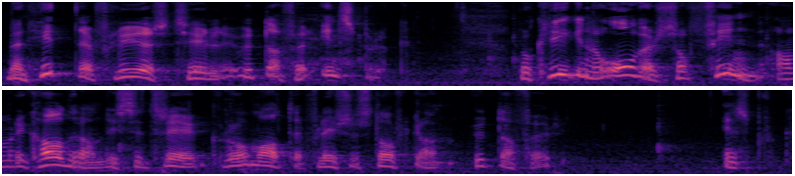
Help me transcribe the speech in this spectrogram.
Men Hitler flyes til utafor Innsbruck. Når krigen er over, så finner amerikanerne disse tre gråmate fleisjestorkene utafor Innsbruck.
